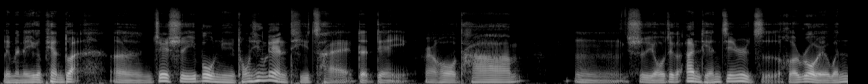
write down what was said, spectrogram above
里面的一个片段。嗯，这是一部女同性恋题材的电影，然后它，嗯，是由这个岸田今日子和若尾文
